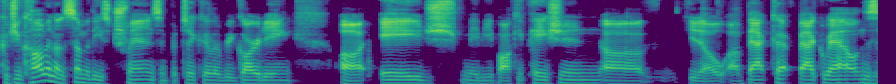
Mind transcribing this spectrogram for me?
Could you comment on some of these trends in particular regarding uh, age, maybe occupation, uh, you know, uh, back, backgrounds?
